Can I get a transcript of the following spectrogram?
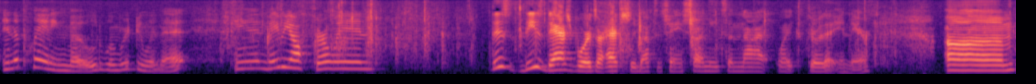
in a planning mode when we're doing that and maybe I'll throw in this these dashboards are actually about to change so I need to not like throw that in there um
